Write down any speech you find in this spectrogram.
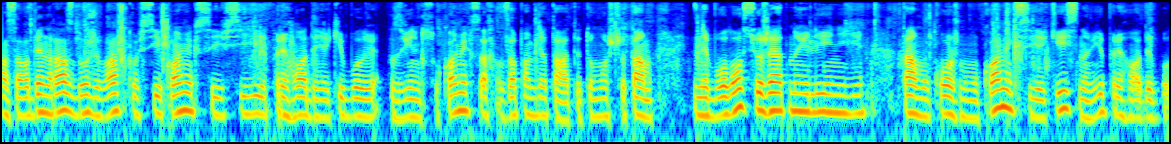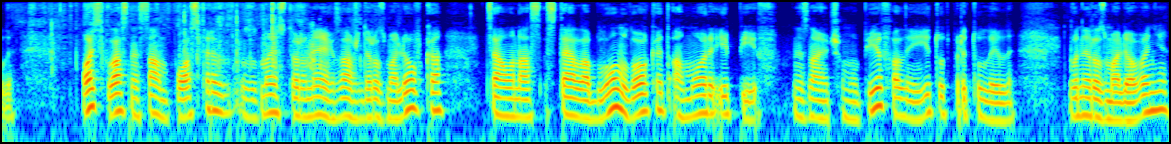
А за один раз дуже важко всі комікси і всі пригоди, які були з Вінкс у коміксах, запам'ятати, тому що там не було сюжетної лінії, там у кожному коміксі якісь нові пригоди були. Ось, власне, сам постер. З одної сторони, як завжди, розмальовка. Це у нас Стела Блум, Локет, Амор і Пів. Не знаю, чому пів, але її тут притулили. Вони розмальовані.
